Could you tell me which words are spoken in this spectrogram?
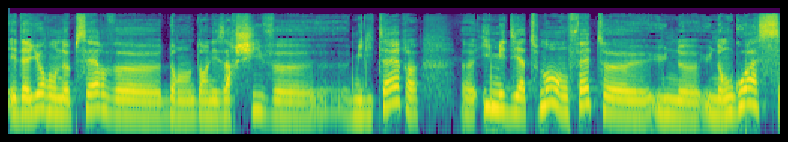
et d'ailleurs, on observe euh, dans, les archives euh, militaires euh, immédiatement en fait une angoisse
